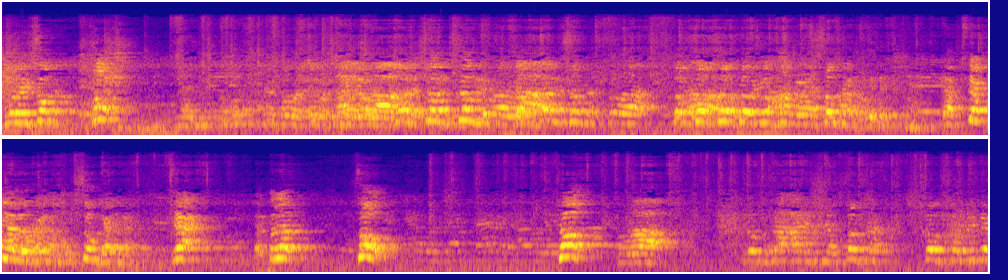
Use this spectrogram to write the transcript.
ကိုယ်ဆုံးဟုတ် 来了啦！ ဆုံးဆုံးတယ်ဆုံးဆုံးဆုံးဆုံးဆုံးဆုံးရဟာပဲဆုံးတယ်ပြက်ပြက်လောက်ခိုင်းတာဆုံးခိုင်းတာညတလက်ဆုံးဆုံး 走啦！ လို့ကစားအားရှိဆုံးဆုံးဆုံးဆုံးနေနေ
